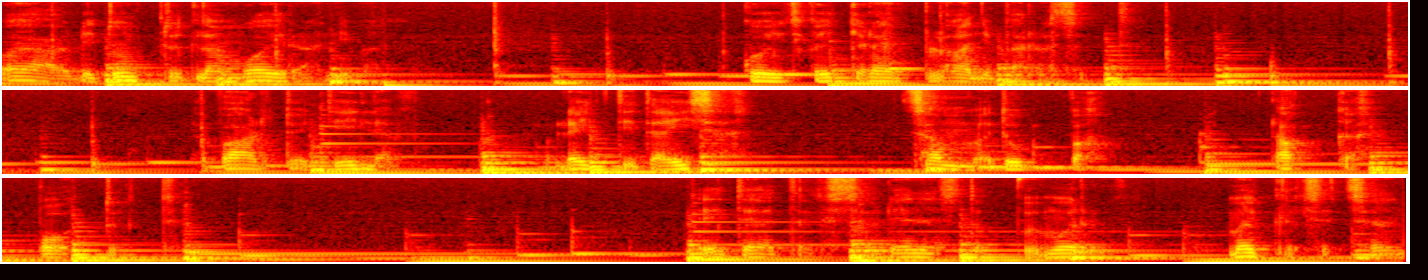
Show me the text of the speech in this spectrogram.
maja oli tuntud La Moira nime. Kuid kõik ei läinud plaanipäraselt. ja paar tundi hiljem leiti ta ise samme tuppa, lakke pootult. ei teata, kas see oli enesetapp või mõrv. ma ütleks, et see on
